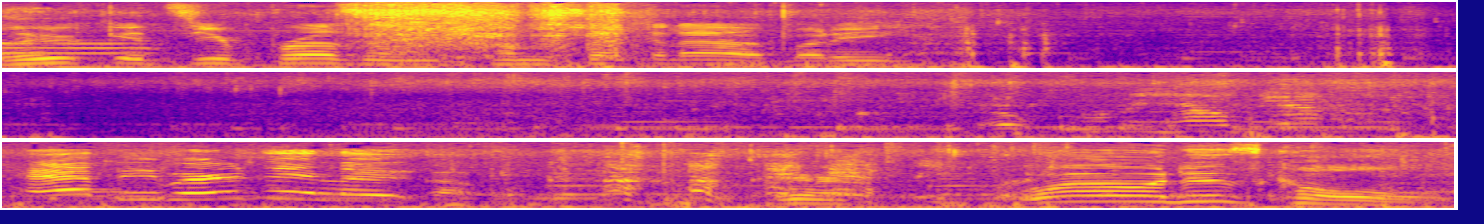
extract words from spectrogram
Luke, it's your present. Come check it out, buddy. Oh, let me help you. Happy birthday, Luke. Here. Whoa, it is cold.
